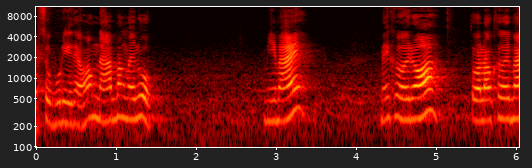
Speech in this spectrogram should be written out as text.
บสูบบุหรี่แถวห้องน้ำบ้างไหมลูก มีไหม ไม่เคยเนาะ ตัวเราเคยไหม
